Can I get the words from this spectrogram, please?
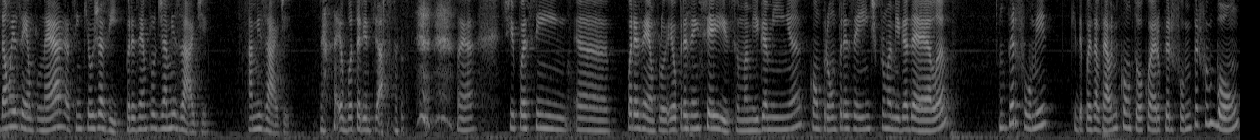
dar um exemplo, né? Assim que eu já vi, por exemplo, de amizade. Amizade. eu botaria entre aspas, né? Tipo assim, uh, por exemplo, eu presenciei isso. Uma amiga minha comprou um presente para uma amiga dela, um perfume que depois ela, ela me contou qual era o perfume, um perfume bom,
